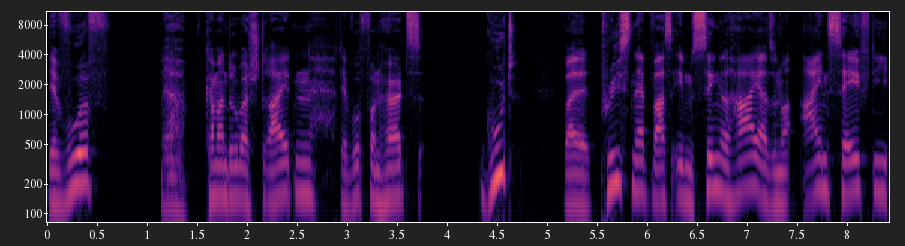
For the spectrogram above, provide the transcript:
Der Wurf, ja, kann man drüber streiten. Der Wurf von Hurts gut, weil Pre-Snap war es eben Single High, also nur ein Safety.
